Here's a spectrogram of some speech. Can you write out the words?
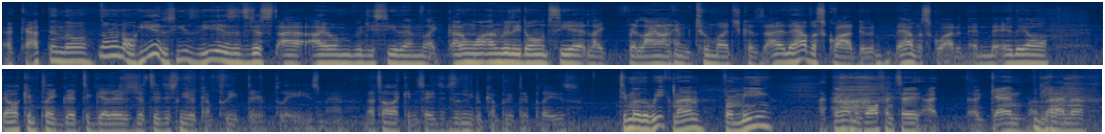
a captain, though. No, no, no. He is. He is. He is. It's just I. I don't really see them like. I don't want. I really don't see it like relying on him too much because they have a squad, dude. They have a squad, and, and they, they all they all can play good together. It's just they just need to complete their plays, man. That's all I can say. They just need to complete their plays. Team of the week, man. For me, I think I'm gonna go off and say I, again Atlanta. Yeah,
